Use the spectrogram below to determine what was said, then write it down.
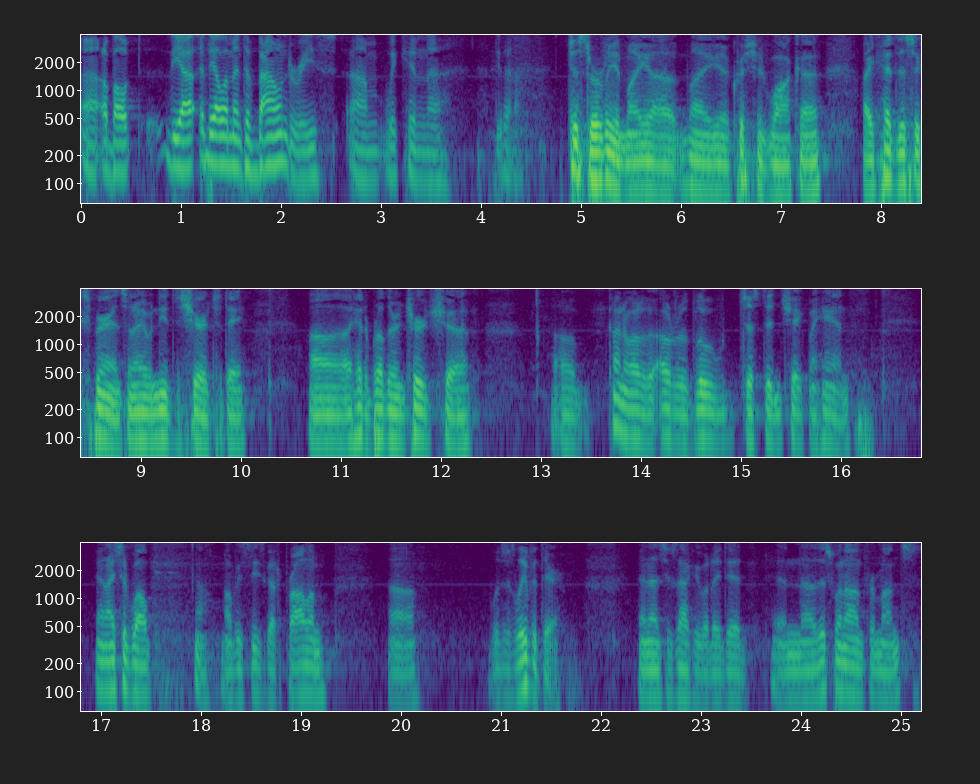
Uh, about the uh, the element of boundaries, um, we can uh, do that now. Just early in my uh, my Christian walk, I had this experience, and I need to share it today. Uh, I had a brother in church, uh, uh, kind of out of, the, out of the blue, just didn't shake my hand. And I said, Well, obviously he's got a problem. Uh, we'll just leave it there. And that's exactly what I did. And uh, this went on for months.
